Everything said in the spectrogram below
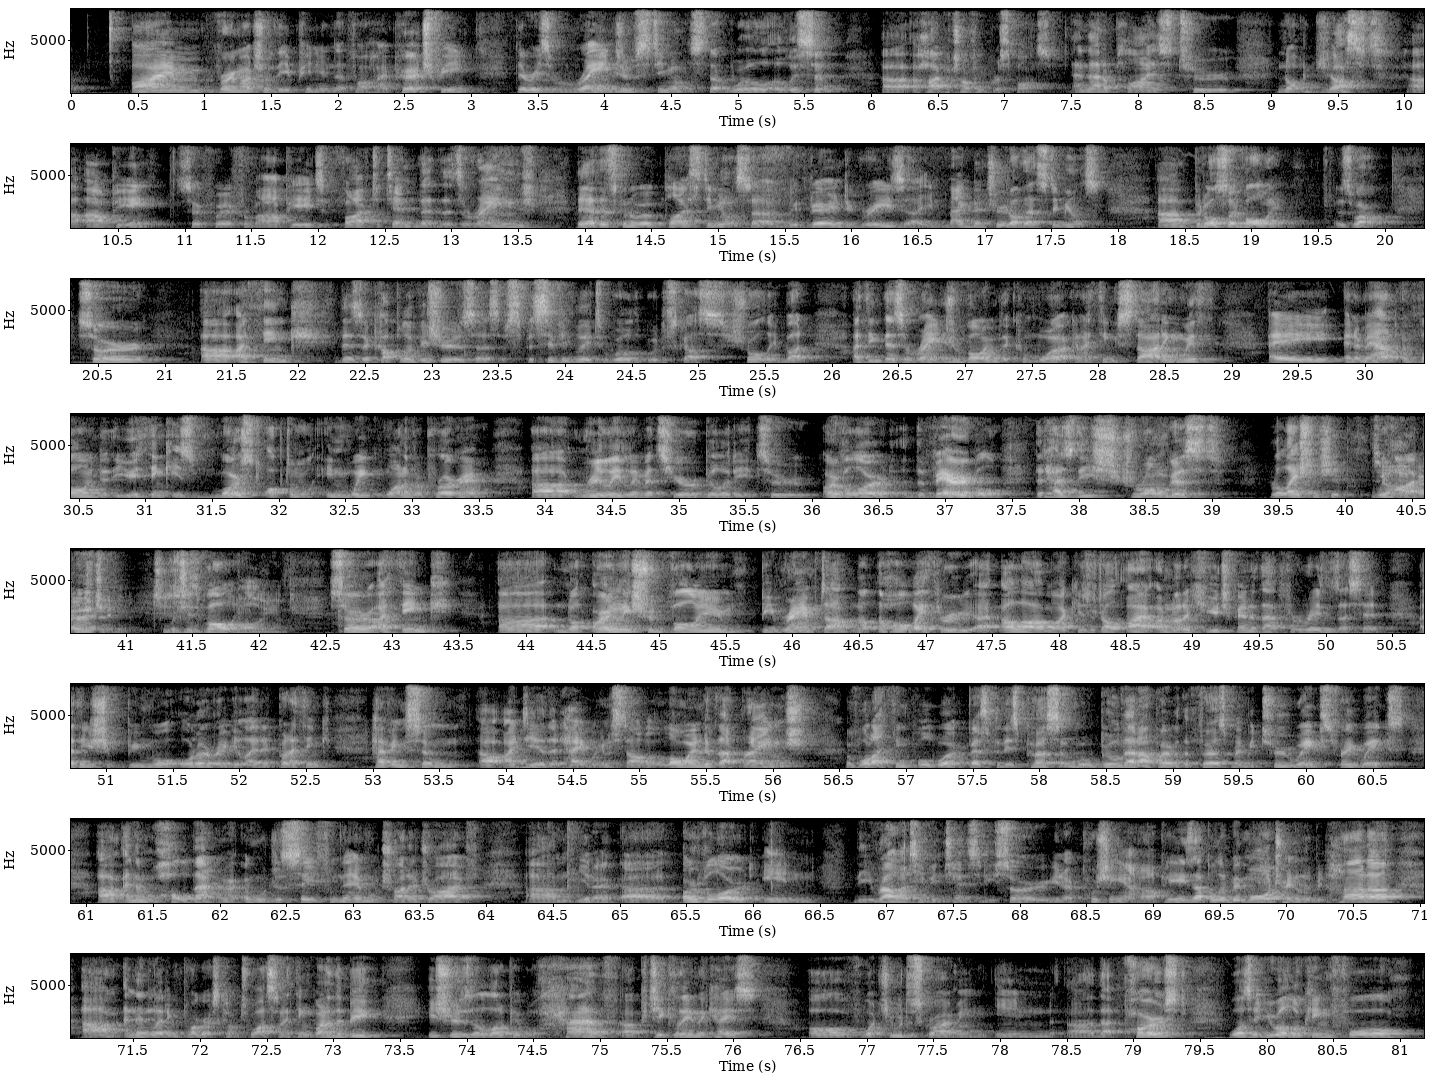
I'm very much of the opinion that for hypertrophy, there is a range of stimulus that will elicit uh, a hypertrophic response, and that applies to not just uh, RPE. So, if we're from RPE to 5 to 10, that there's a range there that's going to apply stimulus uh, with varying degrees uh, in magnitude of that stimulus, uh, but also volume as well. So, uh, I think there's a couple of issues specifically to Will that we'll discuss shortly, but I think there's a range of volume that can work, and I think starting with a an amount of volume that you think is most optimal in week one of a program uh, really limits your ability to overload the variable that has the strongest relationship To with hypertrophy, hypertrophy, which is volume. Volume. So I think uh, not only should volume be ramped up, not the whole way through uh, a la Mike Israetel. I, I'm not a huge fan of that for reasons I said. I think it should be more auto-regulated, but I think having some uh, idea that hey, we're going to start on the low end of that range of what I think will work best for this person. We'll build that up over the first maybe two weeks, three weeks, um, and then we'll hold that and and we'll just see from there. And we'll try to drive, um, you know, uh, overload in the relative intensity. So, you know, pushing our RPEs up a little bit more, training a little bit harder, um, and then letting progress come to us. And I think one of the big issues that a lot of people have, uh, particularly in the case of what you were describing in uh, that post, was that you are looking for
